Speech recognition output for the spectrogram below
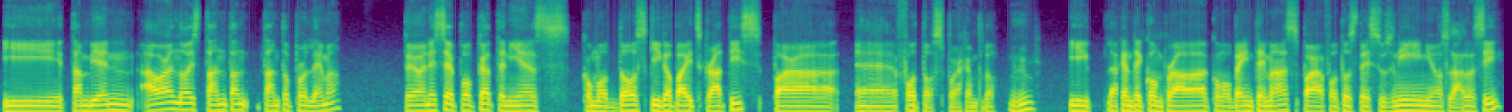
Y también ahora no es tan, tan tanto problema, pero en esa época tenías como dos gigabytes gratis para eh, fotos, por ejemplo. Y la gente compraba como 20 más para fotos de sus niños, algo así.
